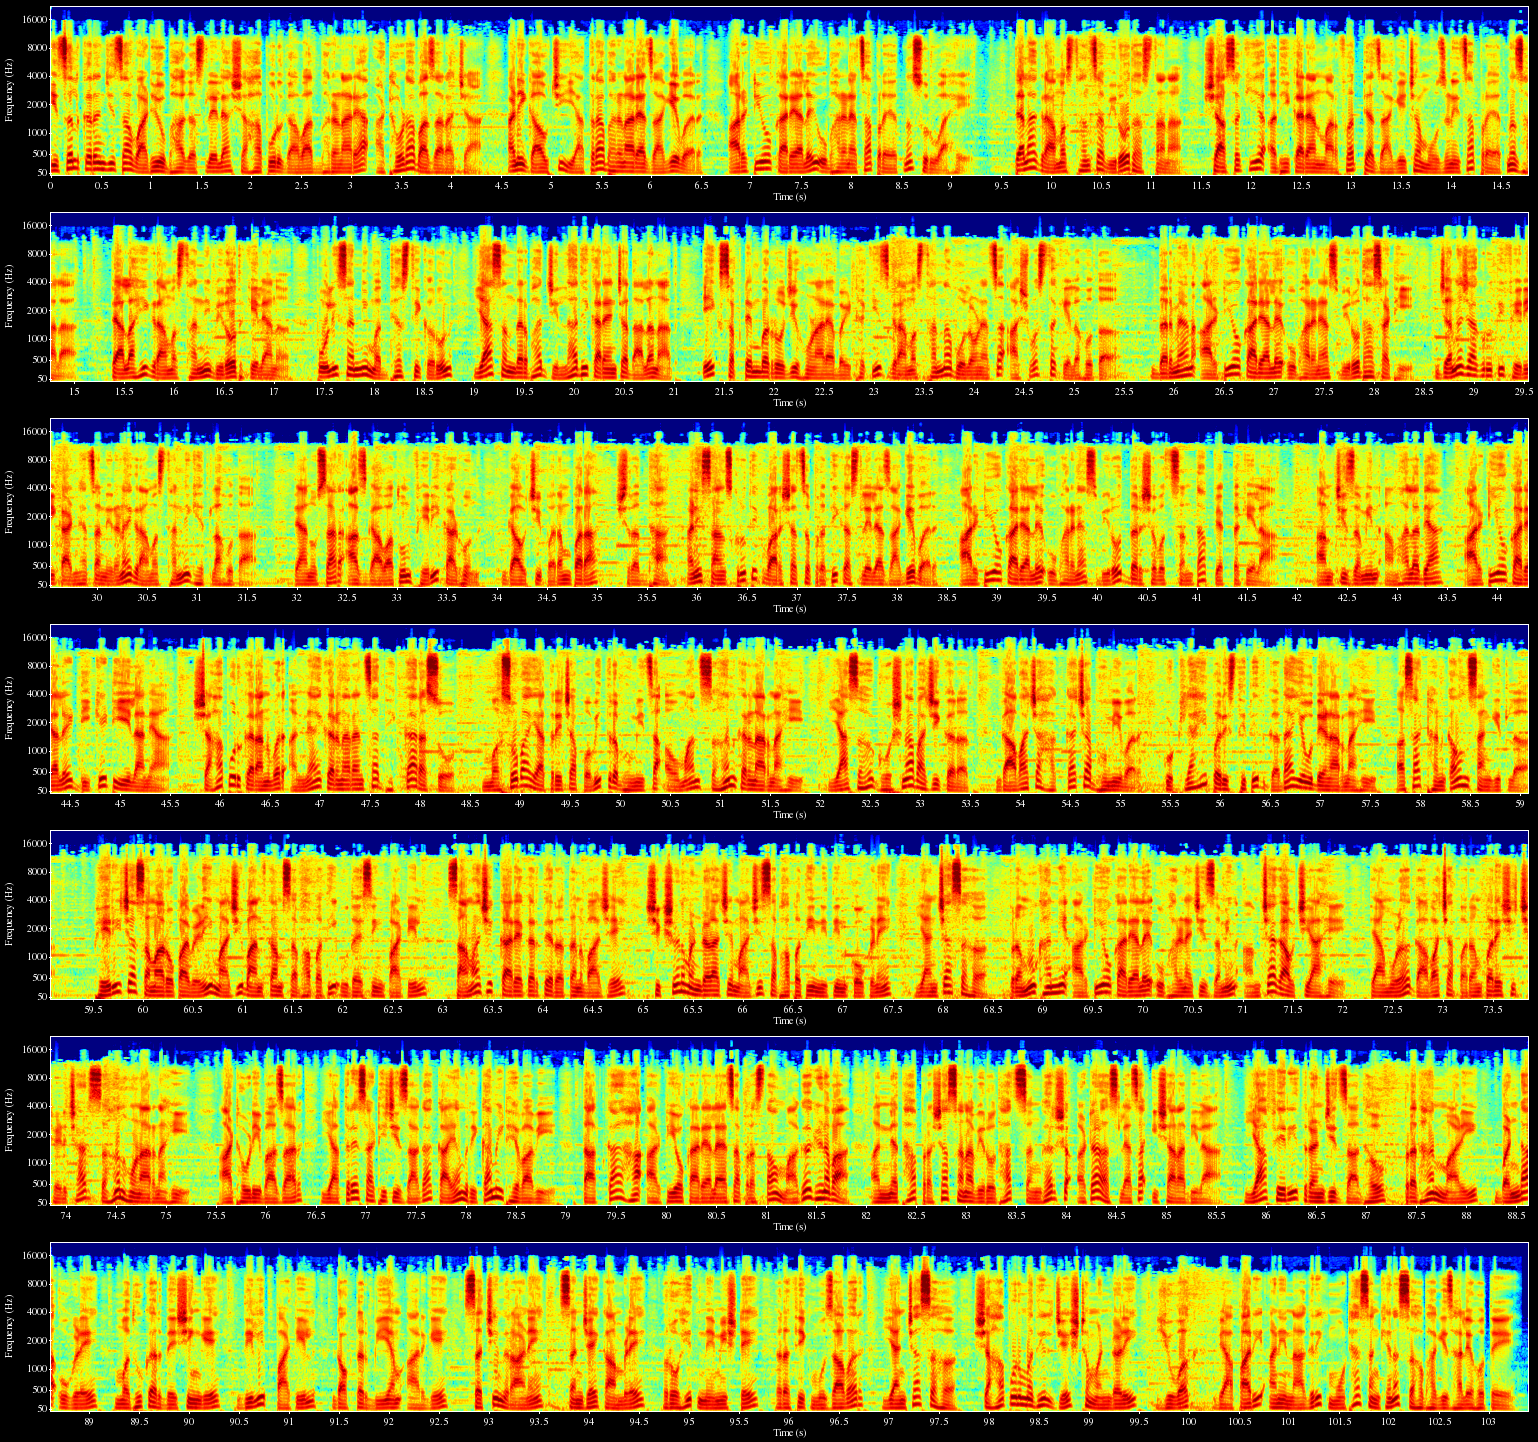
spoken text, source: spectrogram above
इचलकरंजीचा वाढीव भाग असलेल्या शहापूर गावात भरणाऱ्या आठवडा बाजाराच्या आणि गावची यात्रा भरणाऱ्या जागेवर आरटीओ कार्यालय उभारण्याचा प्रयत्न सुरू आहे. त्याला ग्रामस्थांचा विरोध असताना शासकीय अधिकाऱ्यांमार्फत त्या जागेच्या मोजणीचा प्रयत्न झाला. त्यालाही ग्रामस्थांनी विरोध केल्यानं पोलिसांनी मध्यस्थी करून या संदर्भात जिल्हाधिकाऱ्यांच्या दालनात एक सप्टेंबर रोजी होणाऱ्या बैठकीस ग्रामस्थांना बोलवण्याचं आश्वस्त केलं होतं. दरम्यान आरटीओ कार्यालय उभारण्यास विरोधासाठी जनजागृती फेरी काढण्याचा निर्णय ग्रामस्थांनी घेतला होता. त्यानुसार आज गावातून फेरी काढून गावची परंपरा श्रद्धा आणि सांस्कृतिक वारशाचं प्रतीक असलेल्या जागेवर आरटीओ कार्यालय उभारण्यास विरोध दर्शवत संताप व्यक्त केला. आमची जमीन आम्हाला द्या आरटीओ कार्यालय डीकेटीईला न्या. शहापूरकरांवर अन्याय करणाऱ्यांचा धिक्कार असो मसोबा यात्रेच्या पवित्र भूमीचा अवमान सहन करणार नाही यासह घोषणाबाजी करत गावाच्या हक्काच्या भूमीवर कुठल्याही परिस्थितीत गदा येऊ देणार नाही असा ठणकावून सांगितलं. फेरीच्या समारोपावेळी माजी बांधकाम सभापती उदयसिंग पाटील सामाजिक कार्यकर्ते रतन वाजे शिक्षण मंडळाचे माजी सभापती नितीन कोकणे यांच्यासह प्रमुखांनी आरटीओ कार्यालय उभारण्याची जमीन आमच्या गावची आहे. त्यामुळं गावाच्या परंपरेशी छेडछाड सहन होणार नाही. आठवडी बाजार यात्रेसाठीची जागा कायम रिकामी ठेवावी. तात्काळ हा आरटीओ कार्यालयाचा प्रस्ताव मागं घेणावा अन्यथा प्रशासनाविरोधात संघर्ष अटळ असल्याचा इशारा दिला. या फेरीत Ranjit Jadhav Pradhan Mali Banda Ugale Madhukar Deshinge Dilip Patil doctor B M Arge Sachin Rane Sanjay Kamble Rohit Nemishte Rafiq Mujawar यांच्यासह शहापूरमधील ज्येष्ठ मंडळी युवक व्यापारी आणि नागरिक मोठ्या संख्येनं सहभागी झाले होते.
